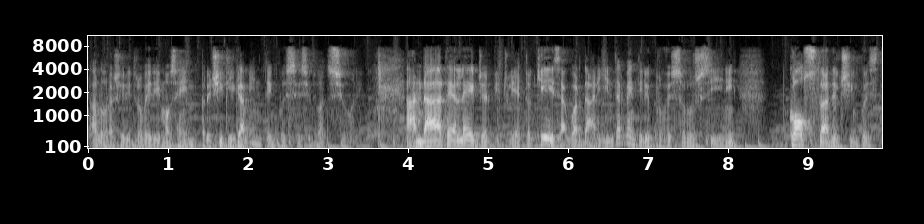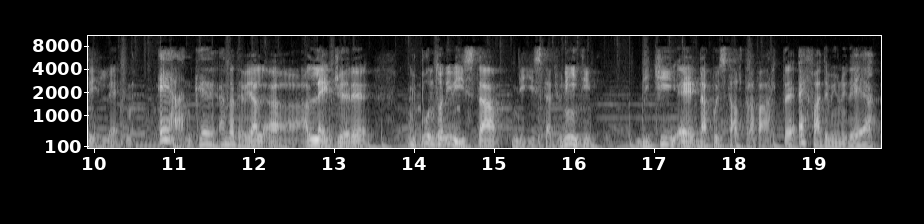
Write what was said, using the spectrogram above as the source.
allora ci ritroveremo sempre ciclicamente in queste situazioni. Andate a leggervi Giulietto Chiesa, a guardare gli interventi del professor Orsini, Costa del 5 Stelle e anche andatevi a, a- a leggere il punto di vista degli Stati Uniti, di chi è da quest'altra parte e fatevi un'idea.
